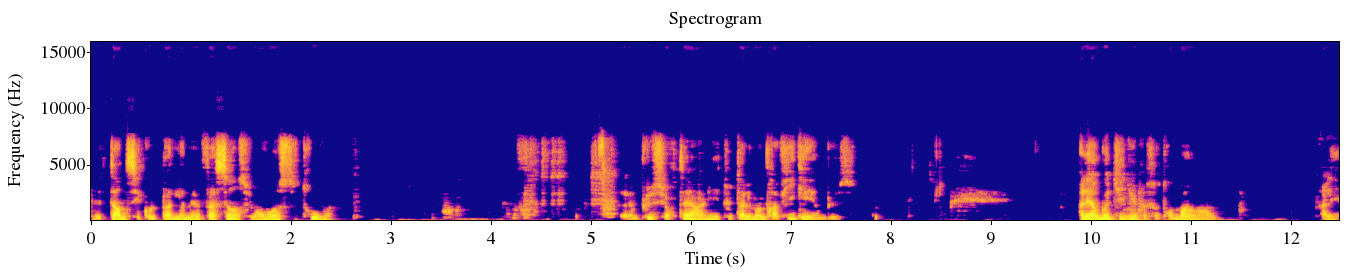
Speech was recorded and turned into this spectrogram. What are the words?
Le temps ne s'écoule pas de la même façon selon où on se trouve. En plus, sur Terre, il est totalement trafiqué, en plus. Allez, on continue, parce qu'autrement, allez,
